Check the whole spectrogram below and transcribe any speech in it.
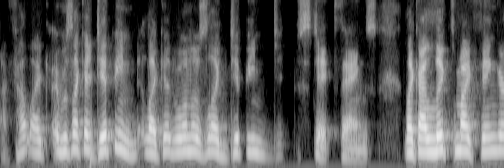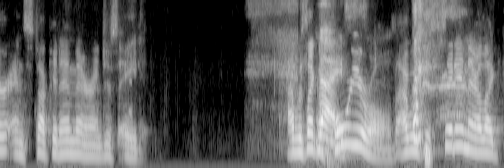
I felt like it was like a dipping, like one of those like dipping stick things. Like I licked my finger and stuck it in there and just ate it. I was like nice. a four year old. I was just sitting there like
